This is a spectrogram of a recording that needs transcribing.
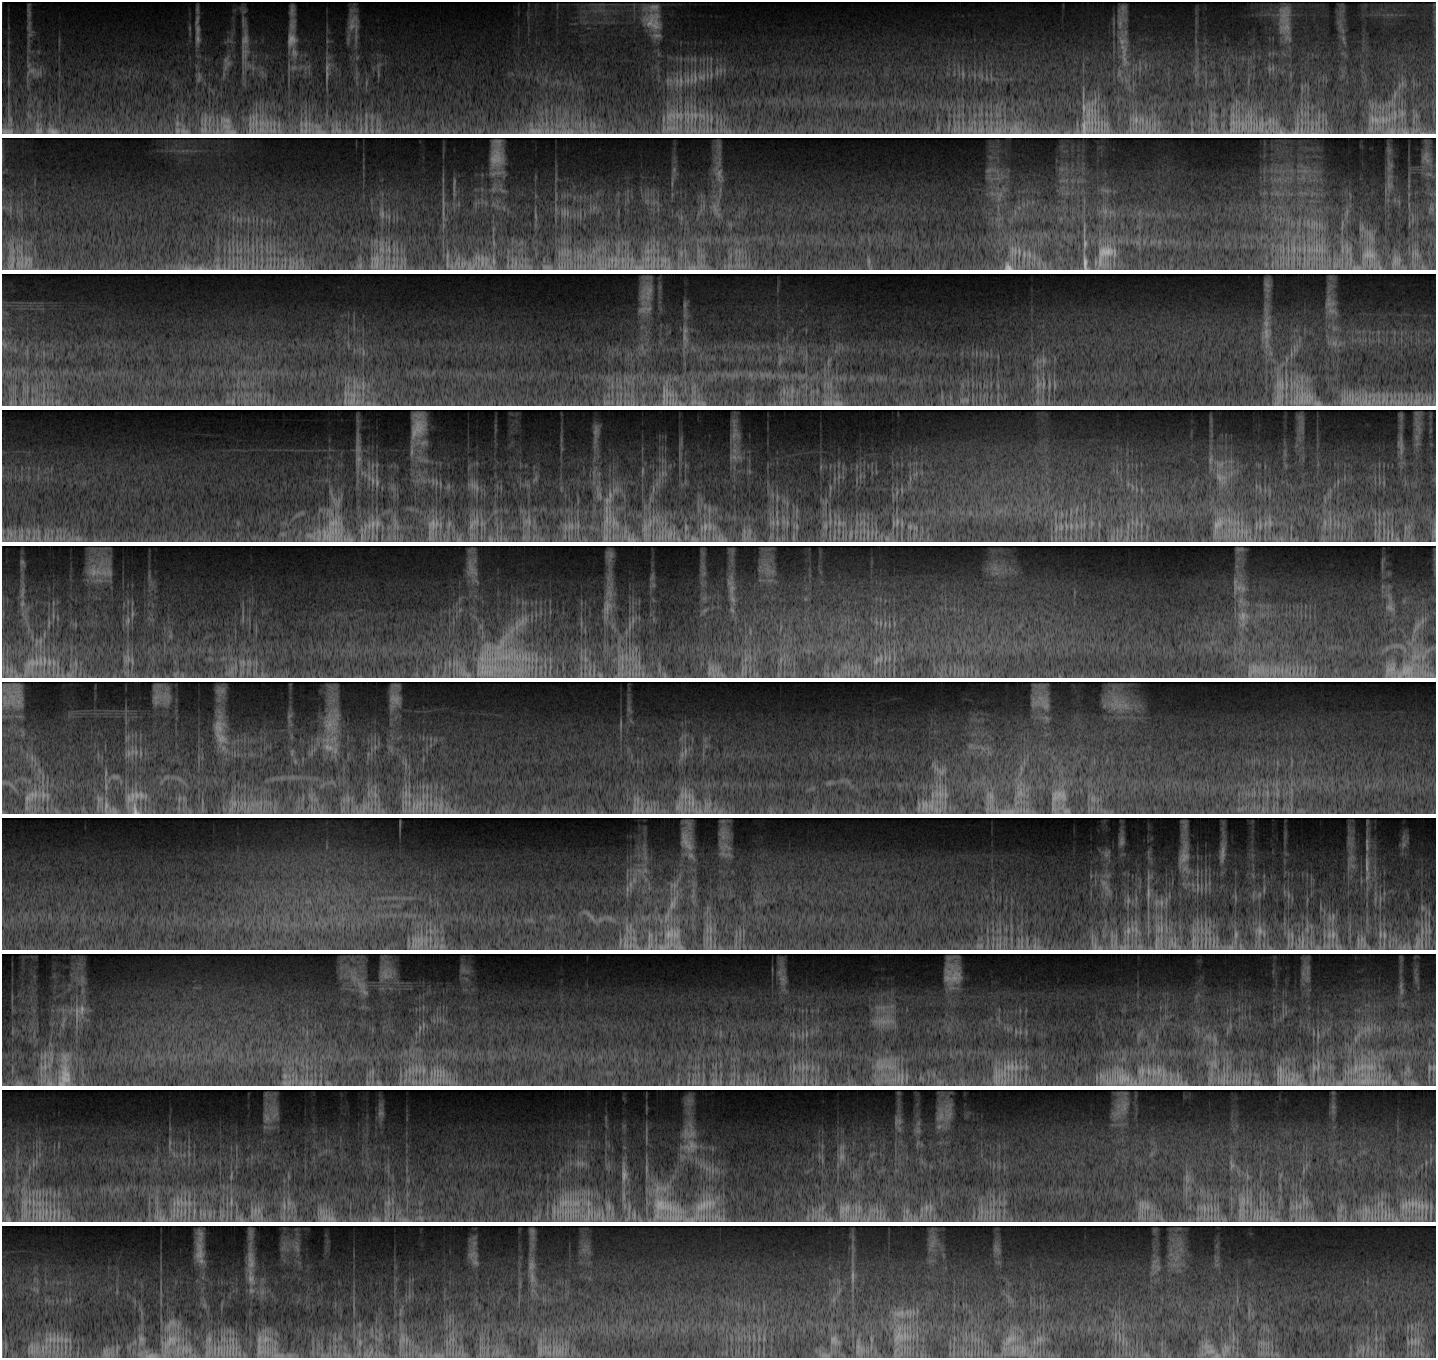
number 10 after a weekend Champions League. Um, so, um, I'm on three. If I can win this one, that's four out of 10. Um, you know, pretty decent compared to how many games I've actually played that uh, my goalkeepers had a, um, you know, a stinker, put it that way. Trying to not get upset about the fact or try to blame the goalkeeper or blame anybody for, you know, the game that I've just played and just enjoy the spectacle, really. The reason why I'm trying to teach myself to do that is to give myself the best opportunity to actually make something to maybe not have myself as uh, you know make it worse for myself. Um, because I can't change the fact that my goalkeeper is not performing. You know it's just the way it is. Um, so and you know you wouldn't believe how many things I've learned just by playing a game like this, like FIFA, for example. Learn the composure, the ability to just, you know, stay cool, calm and collected, even though, you know, I've blown so many chances, for example, my players have blown so many opportunities. Uh, back in the past, when I was younger, I would just lose my cool, you know, or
